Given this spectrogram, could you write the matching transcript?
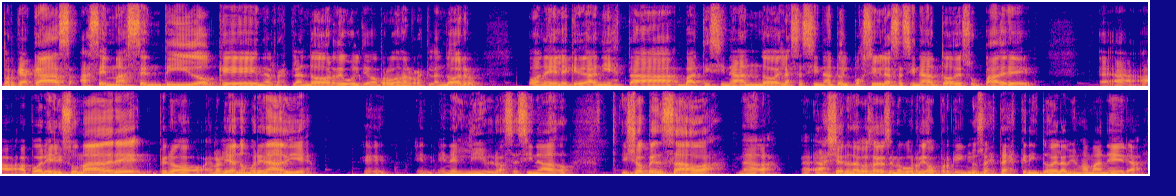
porque acá hace más sentido que en El Resplandor de última. Porque bueno, en El Resplandor, ponele que Dani está vaticinando el asesinato, el posible asesinato de su padre a, a- a por él y su madre, pero en realidad no muere nadie eh, en, en el libro asesinado. Y yo pensaba, nada, ayer una cosa que se me ocurrió, porque incluso está escrito de la misma manera.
